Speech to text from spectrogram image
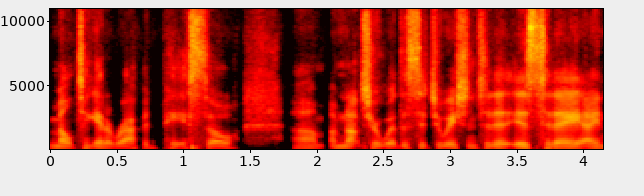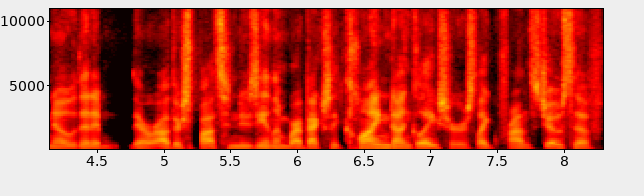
melting at a rapid pace. So um, I'm not sure what the situation today is today. I know that there are other spots in New Zealand where I've actually climbed on glaciers, like Franz Josef,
